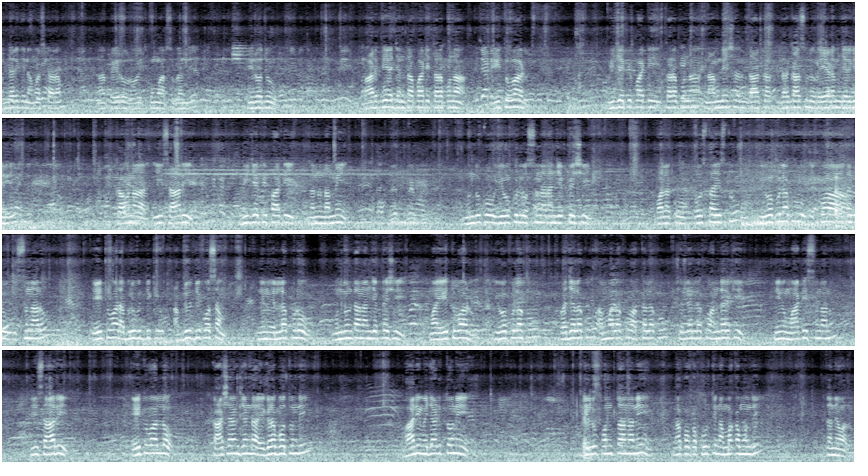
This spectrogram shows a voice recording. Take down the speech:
అందరికీ నమస్కారం. నా పేరు రోహిత్ కుమార్ సుగంధి. ఈరోజు భారతీయ జనతా పార్టీ తరపున రైతువాడు బీజేపీ పార్టీ తరపున నామినేషన్ దరఖాస్తులు వేయడం జరిగింది. కావున ఈసారి బీజేపీ పార్టీ నన్ను నమ్మి ముందుకు యువకులు వస్తున్నారని చెప్పేసి వాళ్ళకు ప్రోత్సహిస్తూ యువకులకు ఎక్కువ అసలు ఇస్తున్నారు. ఎయిత్ వార్డ్ అభివృద్ధికి అభివృద్ధి కోసం నేను ఎల్లప్పుడూ ముందుంటానని చెప్పేసి మా ఎయిత్ వార్డు యువకులకు ప్రజలకు అమ్మలకు అక్కలకు చెల్లెళ్ళకు అందరికీ నేను మాటిస్తున్నాను. ఈసారి ఎయిత్ వార్డులో కాషాయం జెండా ఎగరబోతుంది. భారీ మెజార్టీతోని గెలుపొందుతానని నాకు ఒక పూర్తి నమ్మకం ఉంది ధన్యవాదాలు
